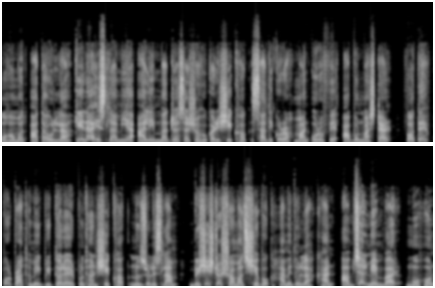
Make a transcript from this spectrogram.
মোহাম্মদ আতাউল্লাহ, কেনা ইসলামিয়া আলিম মাদ্রাসার সহকারী শিক্ষক সাদিকুর রহমান ওরফে আবুন মাস্টার ফতেহপুর প্রাথমিক বিদ্যালয়ের প্রধান শিক্ষক নজরুল ইসলাম, বিশিষ্ট সমাজসেবক হামিদুল্লাহ খান, আফজাল মেম্বার মোহন,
